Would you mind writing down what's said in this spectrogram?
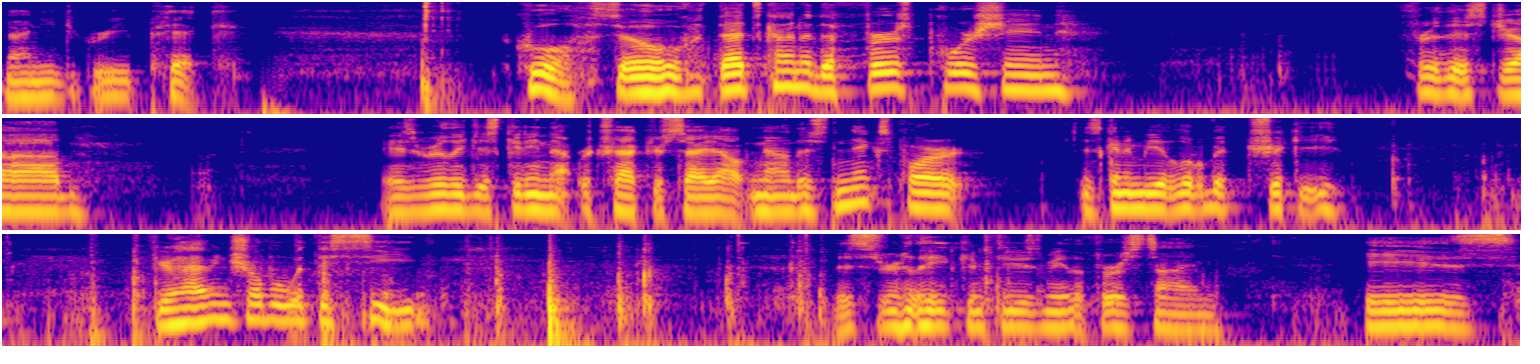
90 degree pick. Cool, so that's kind of the first portion for this job is really just getting that retractor side out. Now this next part is going to be a little bit tricky. If you're having trouble with the seat, this really confused me the first time, is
